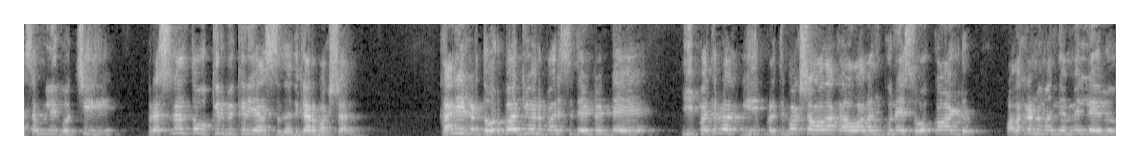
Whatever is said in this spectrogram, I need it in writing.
అసెంబ్లీకి వచ్చి ప్రశ్నలతో ఉక్కిరి బిక్కిరి చేస్తుంది అధికార పక్షాన్ని. కానీ ఇక్కడ దౌర్భాగ్యమైన పరిస్థితి ఏంటంటే ఈ ప్రతి ఈ ప్రతిపక్ష హోదా కావాలనుకునే సో కాల్డ్ పదకొండు మంది ఎమ్మెల్యేలు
